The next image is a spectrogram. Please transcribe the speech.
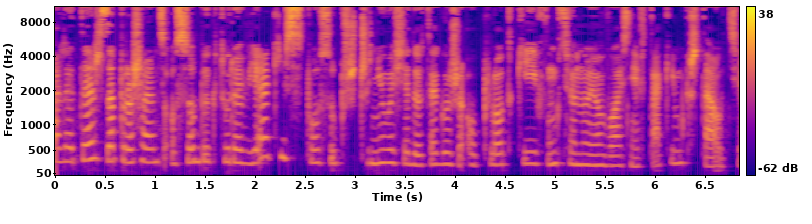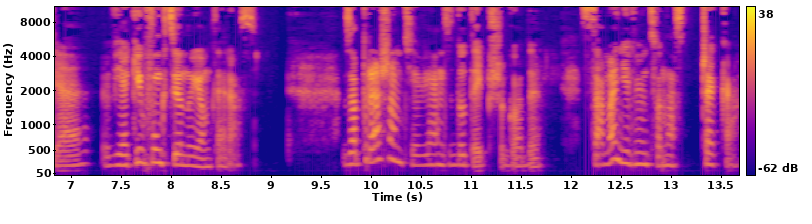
ale też zapraszając osoby, które w jakiś sposób przyczyniły się do tego, że oplotki funkcjonują właśnie w takim kształcie, w jakim funkcjonują teraz. Zapraszam Cię więc do tej przygody. Sama nie wiem, co nas czeka,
